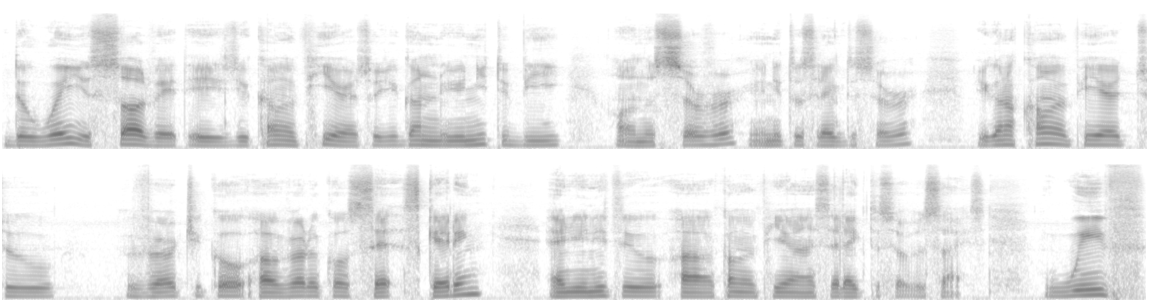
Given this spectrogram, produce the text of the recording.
the way you solve it is you come up here. So you're gonna you need to be on the server. You need to select the server. You're gonna come up here to vertical uh, vertical scaling and you need to uh, come up here and select the server size with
